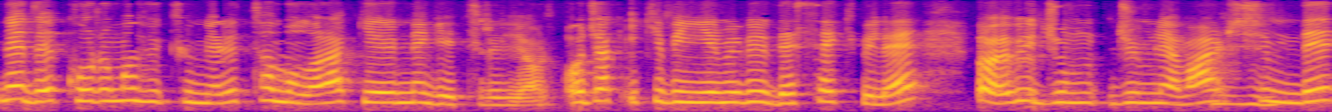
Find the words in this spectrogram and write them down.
ne de koruma hükümleri tam olarak yerine getiriliyor. Ocak 2021 desek bile böyle bir cümle var. Hı hı. Şimdi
